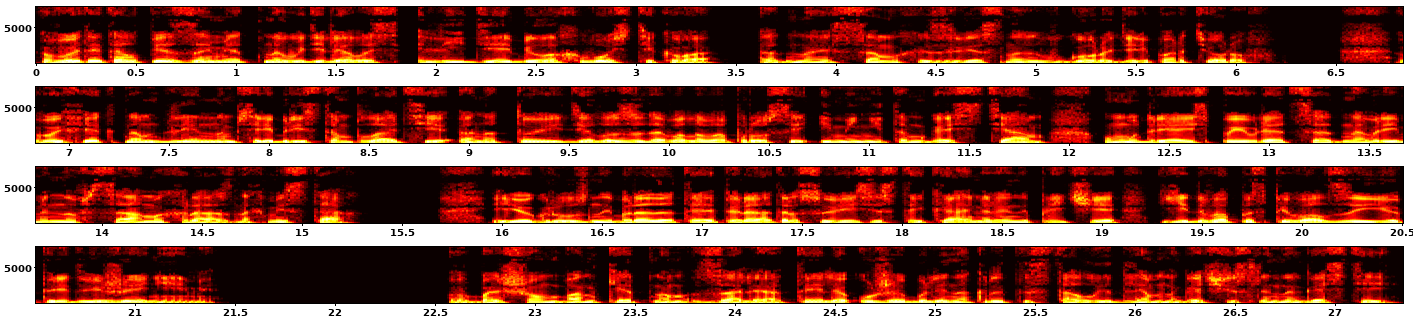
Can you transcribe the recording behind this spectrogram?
В этой толпе заметно выделялась Лидия Белохвостикова, одна из самых известных в городе репортеров. В эффектном длинном серебристом платье она то и дело задавала вопросы именитым гостям, умудряясь появляться одновременно в самых разных местах. Ее грузный бородатый оператор с увесистой камерой на плече едва поспевал за ее передвижениями. В большом банкетном зале отеля уже были накрыты столы для многочисленных гостей.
